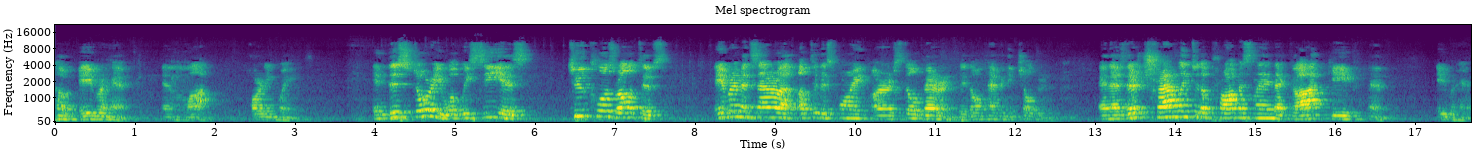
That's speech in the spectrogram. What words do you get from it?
of Abraham and Lot parting ways. In this story, what we see is two close relatives. Abraham and Sarah, up to this point, are still barren. They don't have any children. And as they're traveling to the promised land that God gave him, Abraham,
